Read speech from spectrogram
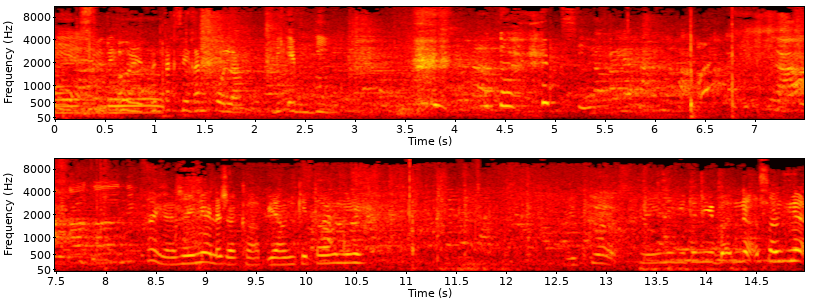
dia. Oh, pentaksiran sekolah BMD. Guys, nak cakap yang kita ni Hari ni kita ni banyak sangat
